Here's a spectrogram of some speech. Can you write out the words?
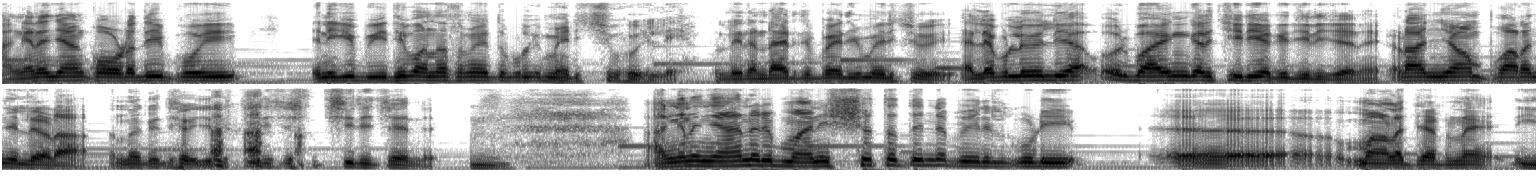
അങ്ങനെ ഞാൻ കോടതിയിൽ പോയി. എനിക്ക് വിധി വന്ന സമയത്ത് പുള്ളി മരിച്ചു പോയില്ലേ പുള്ളി രണ്ടായിരത്തി പതിനഞ്ച് മരിച്ചുപോയി. അല്ലെ പുള്ളി വലിയ ഒരു ഭയങ്കര ചിരിയൊക്കെ ചിരിച്ചേനെ. എടാ ഞാൻ പറഞ്ഞില്ലേടാ എന്നൊക്കെ ചിരിച്ചേനെ. അങ്ങനെ ഞാനൊരു മനുഷ്യത്വത്തിന്റെ പേരിൽ കൂടി മാളച്ചേട്ടനെ ഈ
